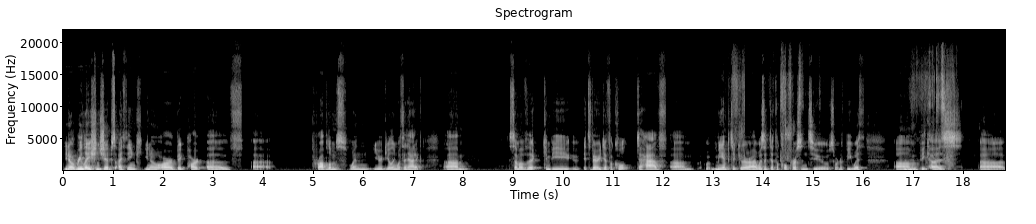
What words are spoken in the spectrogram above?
you know, relationships, I think, you know, are a big part of uh, problems when you're dealing with an addict. Um, some of it can be, it's very difficult to have. Um, me in particular, I was a difficult person to sort of be with um, mm-hmm. because uh,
